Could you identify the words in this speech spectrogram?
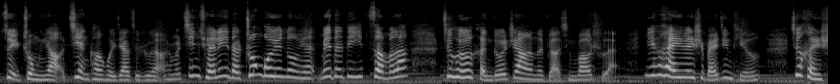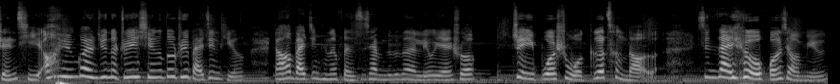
最重要，健康回家最重要。什么尽全力的中国运动员没得第一怎么了？就会有很多这样的表情包出来。另外一位是白敬亭，就很神奇，奥运冠军的追星都追白敬亭，然后白敬亭的粉丝下面都在那留言说这一波是我哥蹭到了。现在又有黄晓明，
